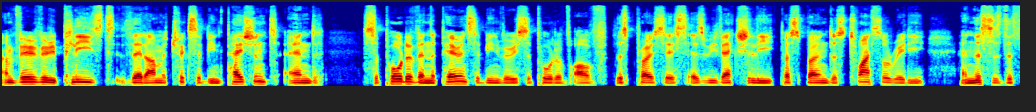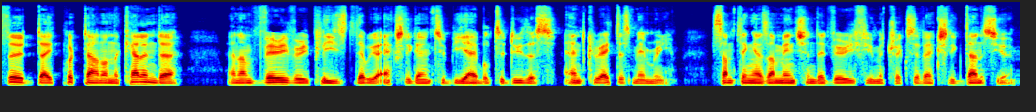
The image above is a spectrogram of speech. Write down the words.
I'm very, very pleased that our matrics have been patient and supportive, and the parents have been very supportive of this process as we've actually postponed this twice already, and this is the third date put down on the calendar and I'm very, very pleased that we are actually going to be able to do this and create this memory. Something, as I mentioned, that very few matrics have actually done this year.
